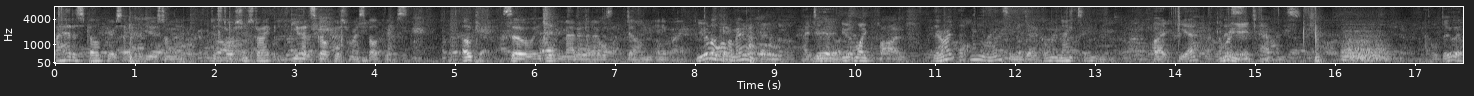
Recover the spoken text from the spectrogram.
I had a spell pierce I could have used on the distortion strike. You had a spell pierce for my spell pierce. Okay, so it didn't matter that I was dumb anyway. You had a okay. lot of mana pen though. I did. You had like five. There aren't that many lands in the deck, only 19. But yeah, running 18. happens. That'll do it.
